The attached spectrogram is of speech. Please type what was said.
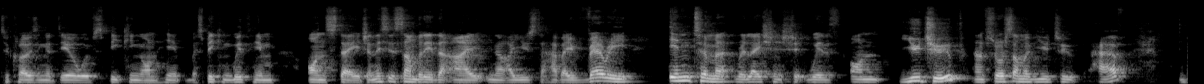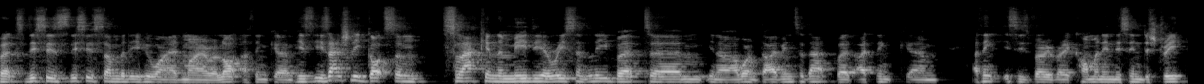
to closing a deal with speaking on him, speaking with him on stage. And this is somebody that I, you know, I used to have a very intimate relationship with on YouTube. I'm sure some of you too have. But this is this is somebody who I admire a lot. I think um, he's he's actually got some slack in the media recently, but um, you know I won't dive into that. But I think um, I think this is very very common in this industry.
